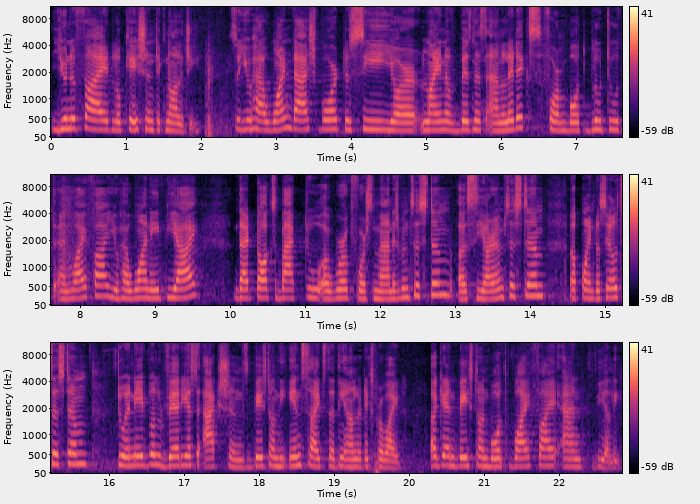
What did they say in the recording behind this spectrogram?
unified location technology. So you have one dashboard to see your line of business analytics from both Bluetooth and Wi-Fi. You have one API that talks back to a workforce management system, a CRM system, a point of sale system to enable various actions based on the insights that the analytics provide. Again, based on both Wi-Fi and BLE.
